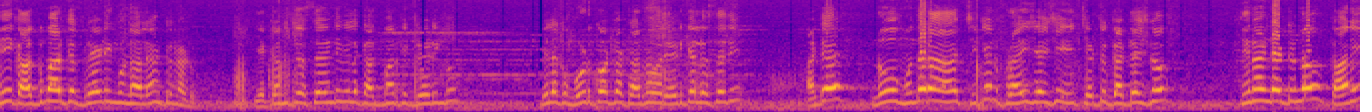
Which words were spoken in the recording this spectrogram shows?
మీకు అగ్ మార్కెట్ గ్రేడింగ్ ఉండాలి అంటున్నాడు. ఎక్కడి నుంచి వస్తాయండి వీళ్ళకి అగ్ మార్కెట్ గ్రేడింగ్? వీళ్ళకు మూడు కోట్ల టర్న్ ఓవర్ ఏడికెళ్ళి వస్తుంది? అంటే నువ్వు ముందర చికెన్ ఫ్రై చేసి చెట్టుకు కట్టేసినావు తినండి అంటున్నావు కానీ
